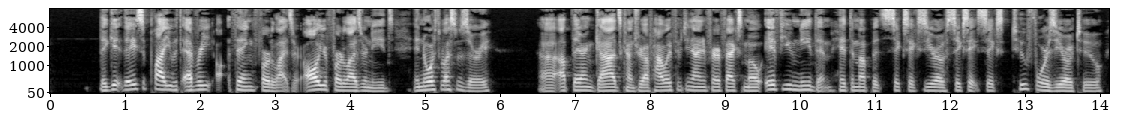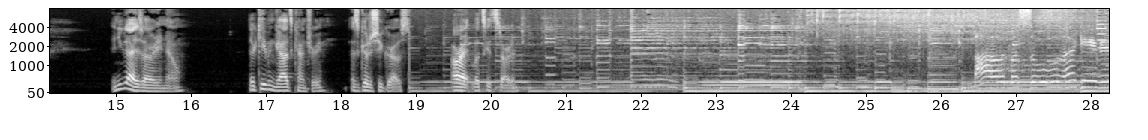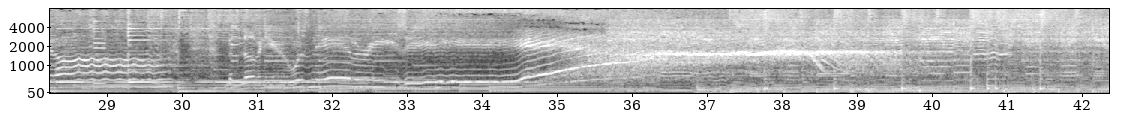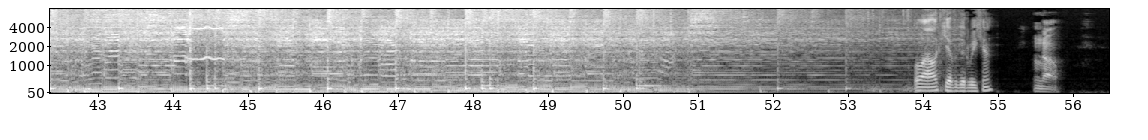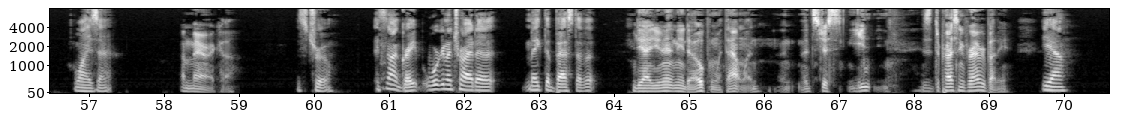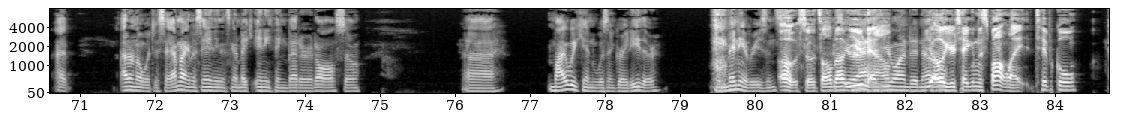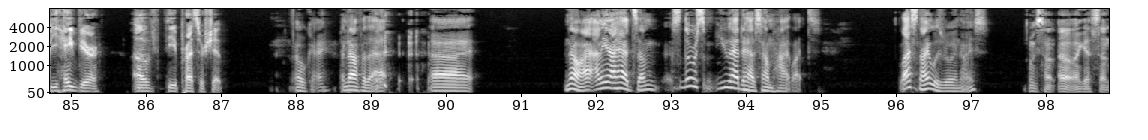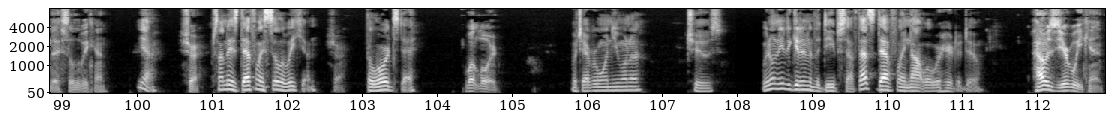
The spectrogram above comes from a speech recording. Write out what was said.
They get they supply you with everything fertilizer, all your fertilizer needs in Northwest Missouri, uh, up there in God's country off Highway 59 in Fairfax, Mo. If you need them, hit them up at 660-686-2402. And you guys already know. They're keeping God's country as good as she grows. All right, let's get started. Heart, my soul, I gave it all. You have a good weekend. No, Why is that? America. It's true. It's not great, but we're gonna try to make the best of it. Yeah, you didn't need to open with that one. It's just you. It's depressing for everybody. Yeah, I, I don't know what to say. I'm not gonna say anything that's gonna make anything better at all. So, uh, my weekend wasn't great either, for many reasons. Oh, so it's all about you're at- now. If you wanted to know, You- Oh, you're taking the spotlight. Typical behavior of the oppressorship. okay. Enough of that. uh, no, I, I mean I had some. So there were some. You had to have some highlights. Last night was really nice. It was Sun- oh, I guess Sunday's still the weekend. Yeah, Sure, Sunday is definitely still the weekend. sure. The Lord's Day. What Lord? whichever one you want to choose. We don't need to get into the deep stuff. That's definitely not what we're here to do. How was your weekend?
